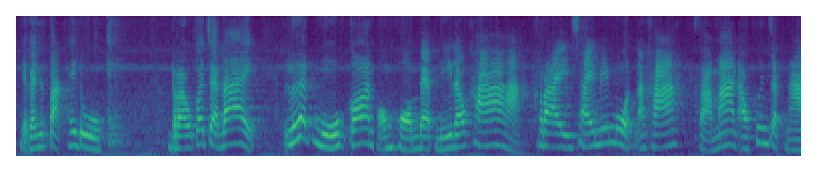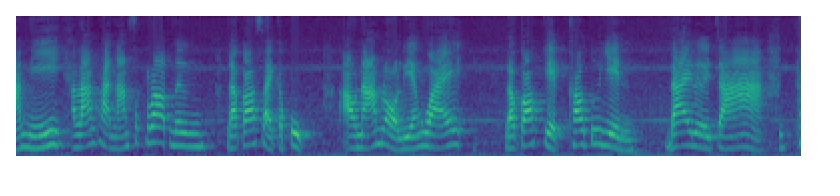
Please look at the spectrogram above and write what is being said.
เดี๋ยวการจะตักให้ดู เราก็จะได้ เลือดหมูก้อนหอมๆแบบนี้แล้วค่ะ ใครใช้ไม่หมดนะคะ สามารถเอาขึ้นจากน้ำนี้ล้างผ่านน้ำสักรอบนึง แล้วก็ใส่กระปุก เอาน้ำหล่อเลี้ยงไว้ แล้วก็เก็บเข้าตู้เย็นได้เลยจ้า พ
